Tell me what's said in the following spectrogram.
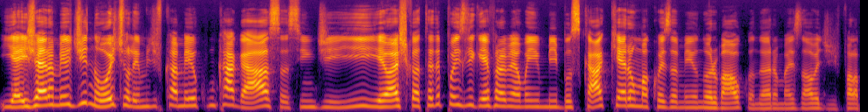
E aí já era meio de noite, eu lembro de ficar meio com cagaço, assim, de ir. E eu acho que eu até depois liguei pra minha mãe me buscar, que era uma coisa meio normal quando eu era mais nova, de falar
